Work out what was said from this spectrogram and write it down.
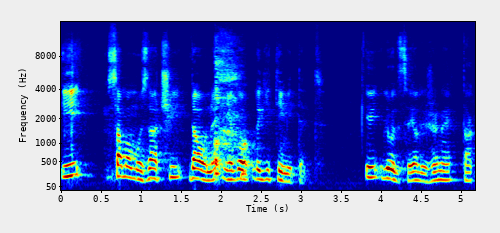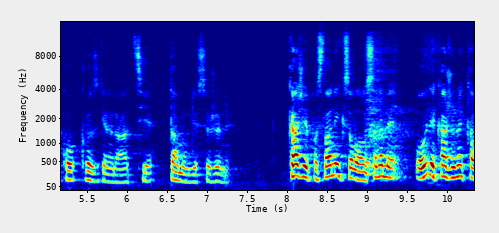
i samo mu, znači, dao ne, njegov legitimitet. I ljudi se, jeli, žene tako kroz generacije, tamo gdje se žene. Kaže poslanik, sallallahu alejhi ovdje kažu neka,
